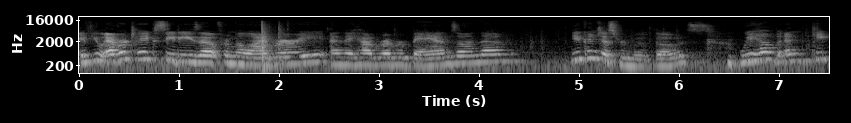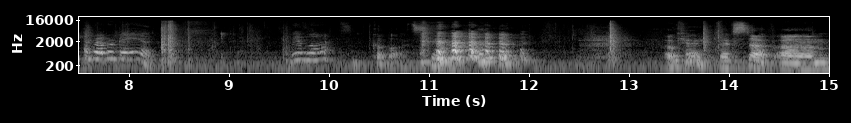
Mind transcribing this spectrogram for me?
If you ever take CDs out from the library and they have rubber bands on them, you can just remove those. We have and keep the rubber bands. We have lots. Got lots. yeah. okay, next up, um,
